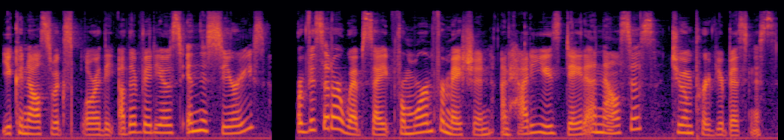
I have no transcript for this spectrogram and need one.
You can also explore the other videos in this series or visit our website for more information on how to use data analysis to improve your business.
